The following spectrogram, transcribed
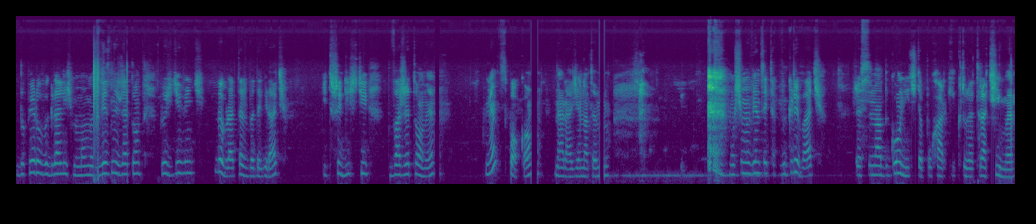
dopiero wygraliśmy. Mamy gwiezdny żeton plus 9. Dobra, też będę grać. I 32 żetony. Więc spoko. Na razie na ten. Musimy więcej tak wygrywać, że sobie nadgonić te pucharki, które tracimy.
